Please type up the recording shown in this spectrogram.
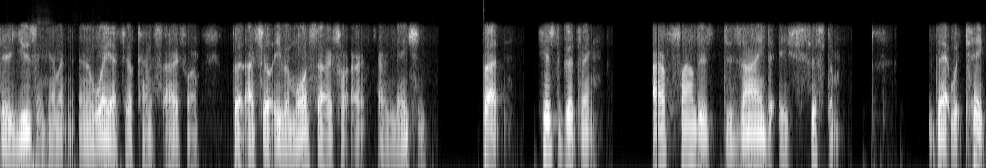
they're using him, and in a way, I feel kind of sorry for him. But I feel even more sorry for our, our nation. But here's the good thing our founders designed a system that would take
